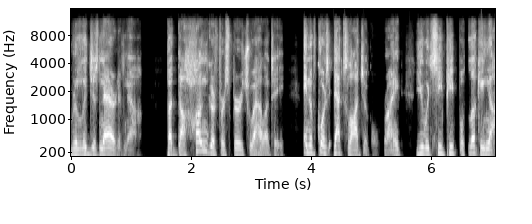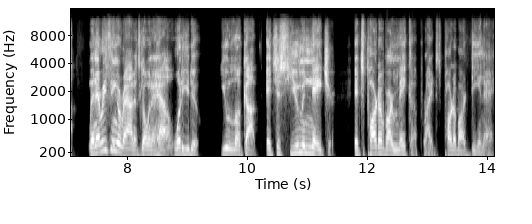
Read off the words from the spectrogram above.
religious narrative now, but the hunger for spirituality. And of course, that's logical, right? You would see people looking up. When everything around is going to hell, what do you do? You look up. It's just human nature. It's part of our makeup, right? It's part of our DNA.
